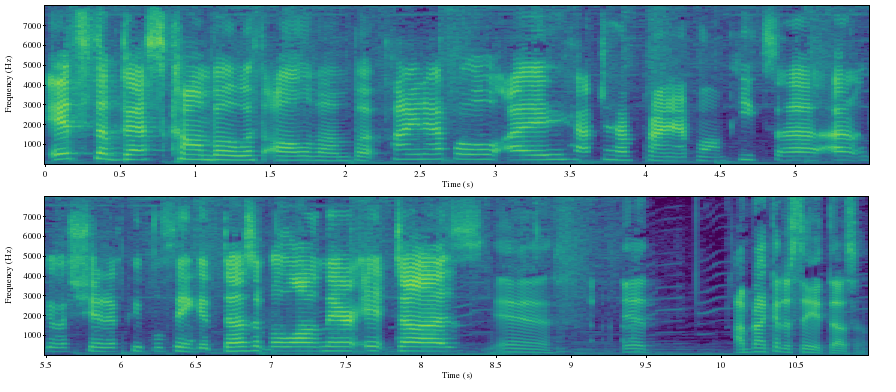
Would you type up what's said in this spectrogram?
It's the best combo with all of them. But pineapple, I have to have pineapple on pizza. I don't give a shit if people think it doesn't belong there. It does. Yeah, it. I'm not gonna say it doesn't.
